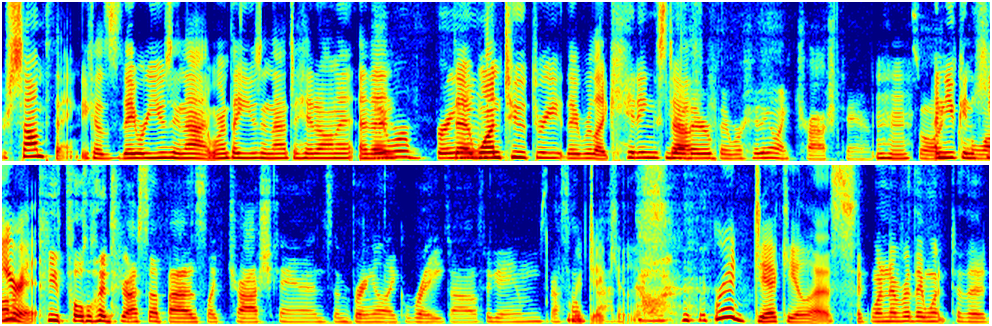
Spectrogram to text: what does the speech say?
or something because they were using that, weren't they? Using that to hit on it, and they then were bringing the one, two, three, they were like hitting Yeah, stuff. they were, they were hitting like trash cans. Mm-hmm. So, And you can hear it. People would dress up as like trash cans and bring like rake stuff to games. That's how bad it Ridiculous. Ridiculous. like whenever they went to the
